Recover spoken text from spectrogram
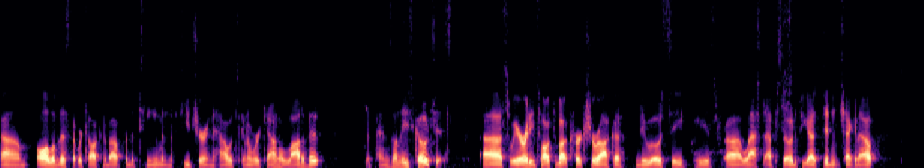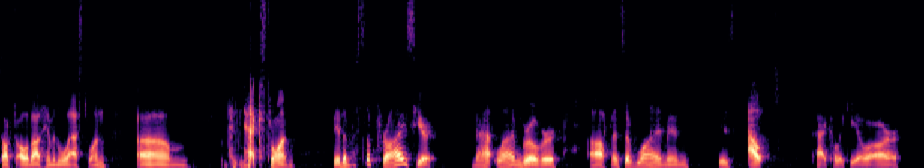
Um, all of this that we're talking about for the team and the future and how it's going to work out, a lot of it depends on these coaches. Uh, so we already talked about Kirk Ciarrocca, new OC. He's uh, last episode. If you guys didn't check it out, talked all about him in the last one. Um, the next one, bit of a surprise here. Matt Limegrover, offensive lineman, is out. Pat Colicchio, our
